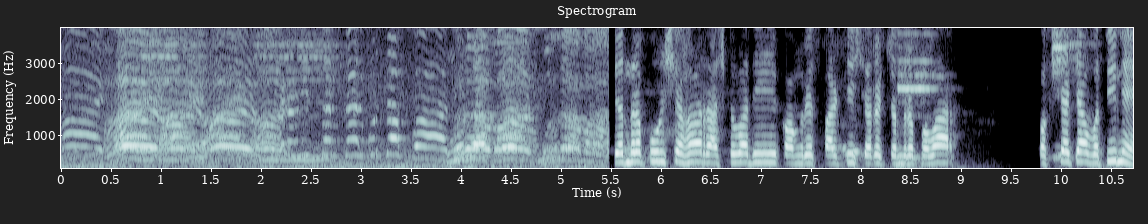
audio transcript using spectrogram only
हाय. हाय हाय हाय हाय. फडणवीस सरकार मुर्दाबाद. मुर्दाबाद मुर्दाबाद. चंद्रपूर शहर राष्ट्रवादी काँग्रेस पार्टी शरदचंद्र पवार पक्षाच्या वतीने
